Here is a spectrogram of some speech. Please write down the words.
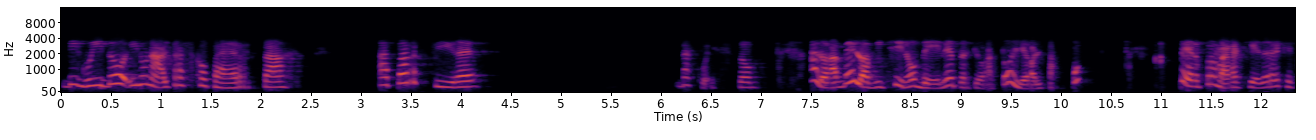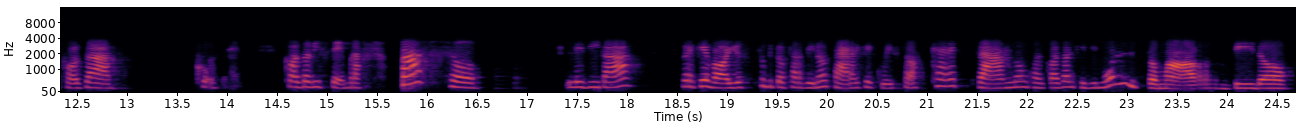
vi guido in un'altra scoperta, a partire da questo. Allora, ve lo avvicino bene perché ora toglierò il tappo per provare a chiedere che cosa, cos'è, cosa vi sembra. Passo le dita perché voglio subito farvi notare che qui sto accarezzando un qualcosa anche di molto morbido.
